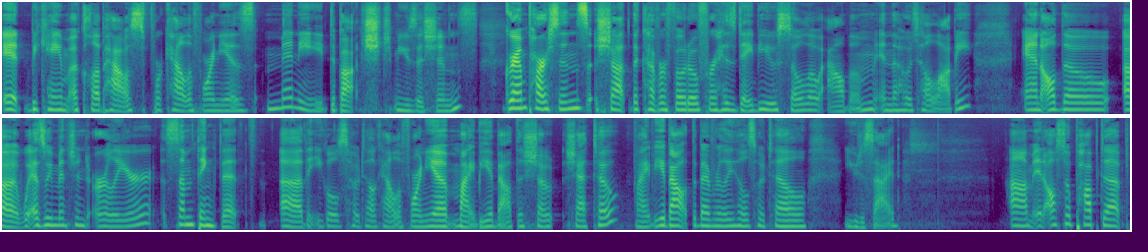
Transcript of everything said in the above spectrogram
it became a clubhouse for California's many debauched musicians. Gram Parsons shot the cover photo for his debut solo album in the hotel lobby. And although, uh, as we mentioned earlier, some think that uh, the Eagles Hotel California might be about the chateau, might be about the Beverly Hills Hotel. You decide. Um, it also popped up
